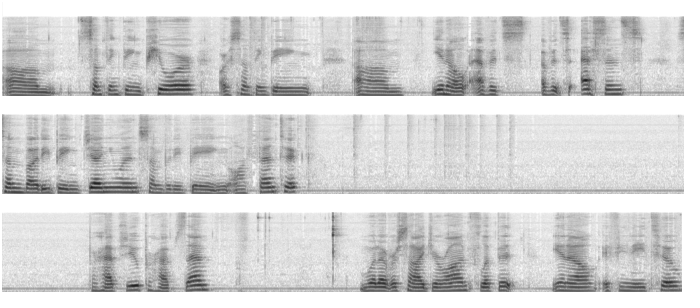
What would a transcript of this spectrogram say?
um, something being pure or something being, um, you know, of its, of its essence, somebody being genuine, somebody being authentic. Perhaps you, perhaps them. Whatever side you're on, flip it, you know, if you need to.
